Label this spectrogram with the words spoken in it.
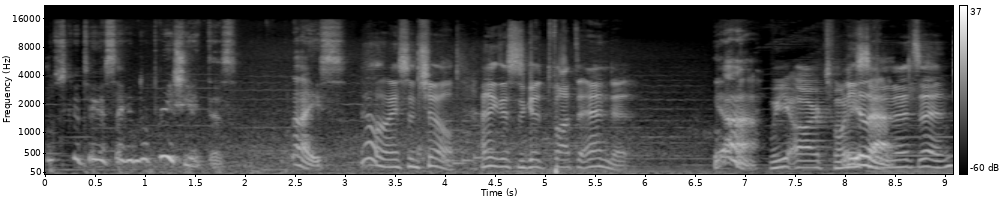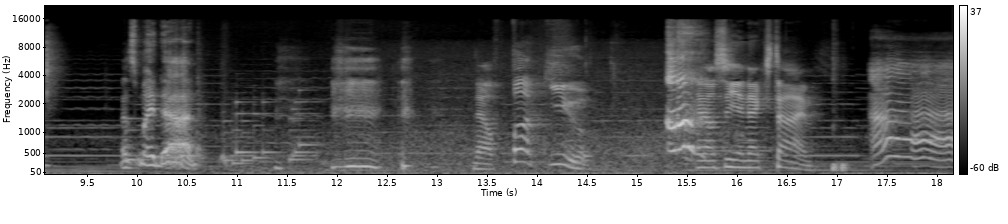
I'm just gonna take a second to appreciate this. Nice. Yeah, nice and chill. I think this is a good spot to end it. Yeah, We are that. 27 minutes in. that's my dad. Now, fuck you. And I'll see you next time. Ah.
